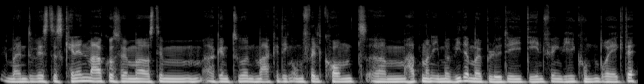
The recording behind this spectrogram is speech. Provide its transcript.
Ich meine, du wirst das kennen, Markus, wenn man aus dem Agentur- und Marketingumfeld kommt, ähm, hat man immer wieder mal blöde Ideen für irgendwelche Kundenprojekte.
